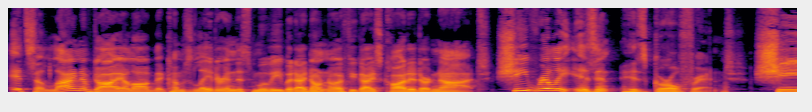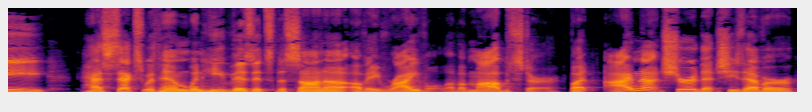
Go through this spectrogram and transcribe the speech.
It's a line of dialogue that comes later in this movie, but I don't know if you guys caught it or not. She really isn't his girlfriend. She has sex with him when he visits the sauna of a rival, of a mobster. But I'm not sure that she's ever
